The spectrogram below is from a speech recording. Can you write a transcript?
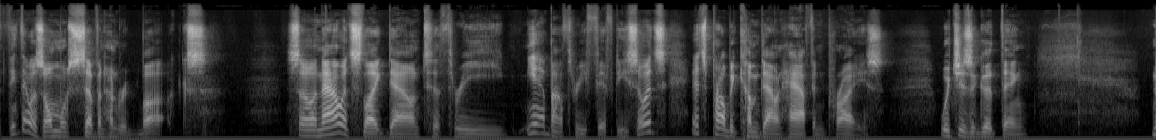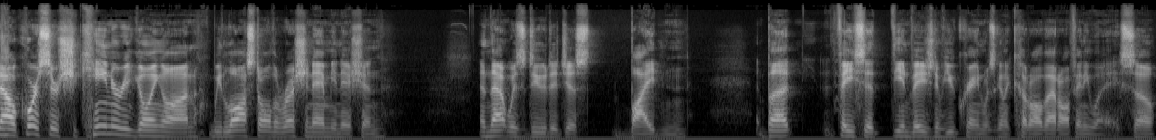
think that was almost 700 bucks. So now it's like down to 3 yeah, about 350. So it's it's probably come down half in price, which is a good thing. Now, of course, there's chicanery going on. We lost all the Russian ammunition, and that was due to just Biden. But face it, the invasion of Ukraine was going to cut all that off anyway. So,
